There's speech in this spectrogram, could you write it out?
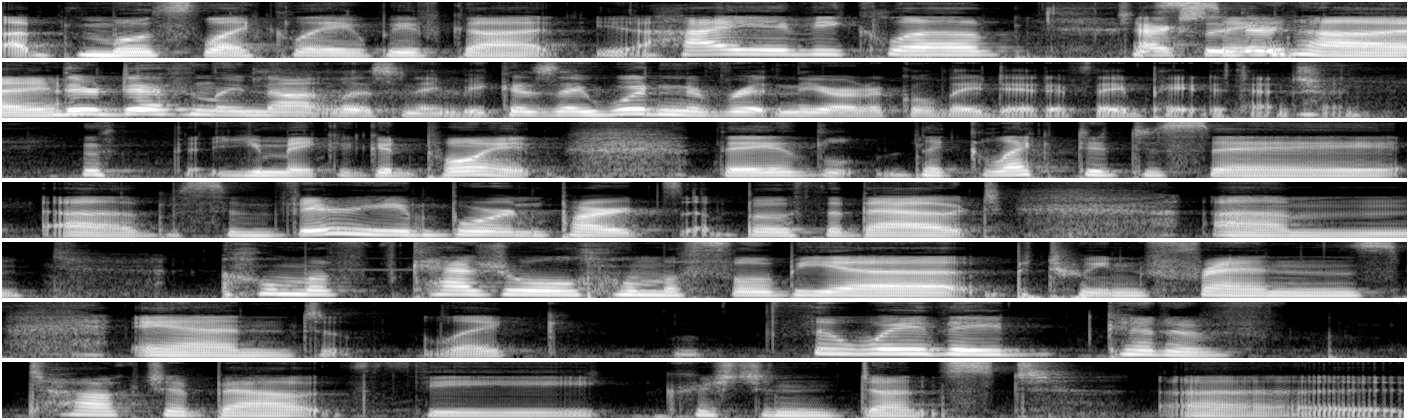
Uh, most likely, we've got hi AV Club. Actually, they're, hi. they're definitely not listening because they wouldn't have written the article they did if they paid attention. you make a good point. They l- neglected to say um, some very important parts, both about um, homo- casual homophobia between friends and like the way they kind of talked about the Kirsten Dunst uh,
